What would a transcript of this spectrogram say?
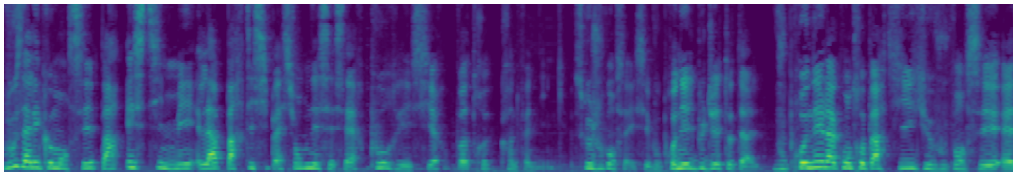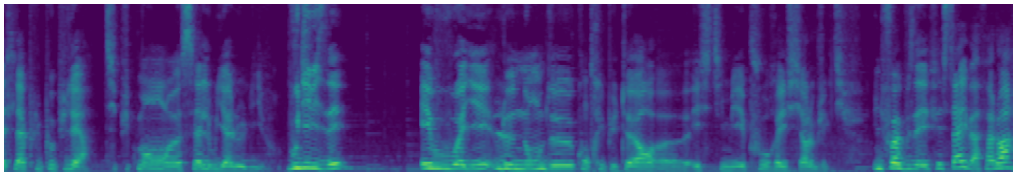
Vous allez commencer par estimer la participation nécessaire pour réussir votre crowdfunding. Ce que je vous conseille, c'est vous prenez le budget total, vous prenez la contrepartie que vous pensez être la plus populaire, typiquement euh, celle où il y a le livre. Vous divisez et vous voyez le nombre de contributeurs euh, estimés pour réussir l'objectif. Une fois que vous avez fait ça, il va falloir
